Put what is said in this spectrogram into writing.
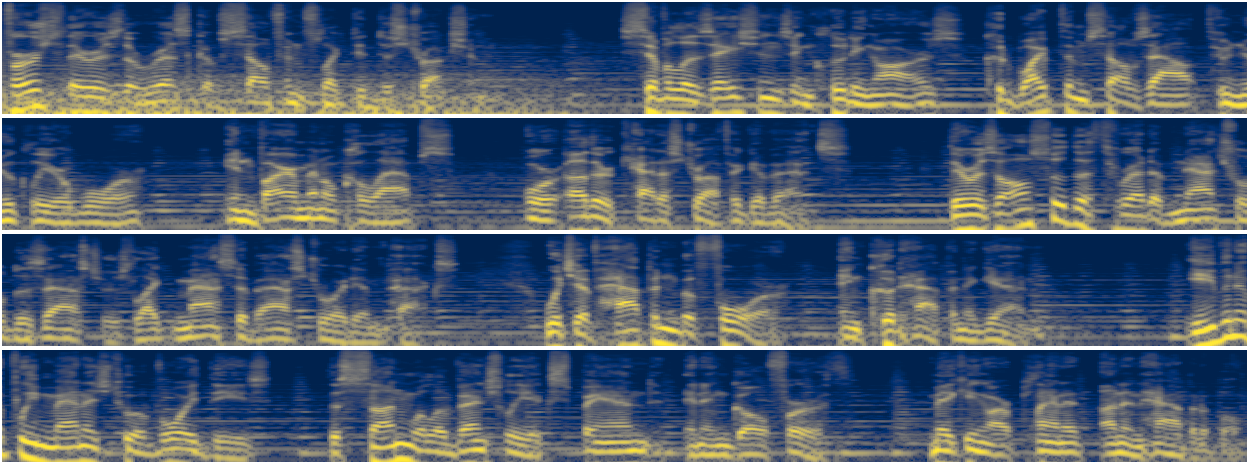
First, there is the risk of self-inflicted destruction. Civilizations, including ours, could wipe themselves out through nuclear war, environmental collapse, or other catastrophic events. There is also the threat of natural disasters like massive asteroid impacts, which have happened before and could happen again. Even if we manage to avoid these, the sun will eventually expand and engulf Earth, making our planet uninhabitable.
